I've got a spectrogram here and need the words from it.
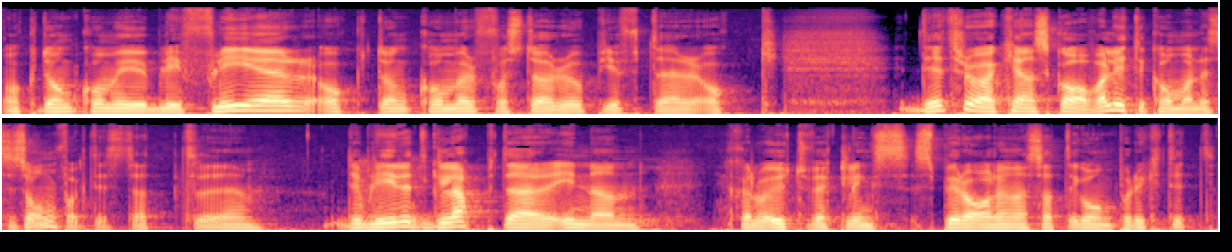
Och de kommer ju bli fler och de kommer få större uppgifter och det tror jag kan skava lite kommande säsong faktiskt. Att eh, det blir ett glapp där innan själva utvecklingsspiralen har satt igång på riktigt.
